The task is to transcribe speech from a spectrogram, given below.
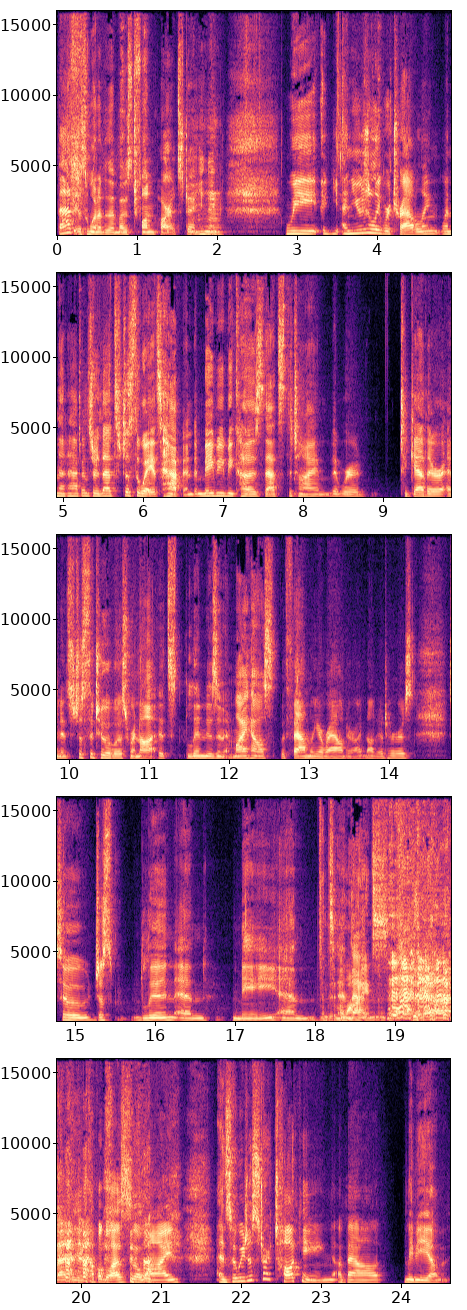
That is one of the most fun parts, don't you mm-hmm. think? We and usually we're traveling when that happens, or that's just the way it's happened. And maybe because that's the time that we're together and it's just the two of us. We're not, it's Lynne isn't at my house with family around, or I'm not at hers. So just Lynne and me and, And some wine. that's- yeah, that, a couple glasses of wine. And so we just start talking about maybe um,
